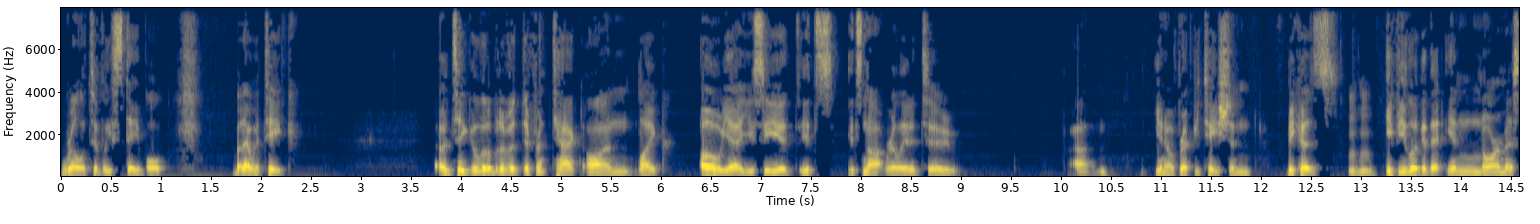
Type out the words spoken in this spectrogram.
relatively stable. But I would take I would take a little bit of a different tact on like, oh yeah, you see, it, it's it's not related to um, you know reputation. Because Mhm. if you look at that enormous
